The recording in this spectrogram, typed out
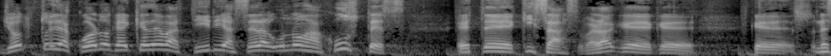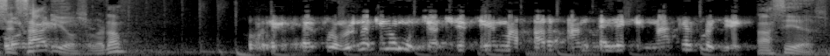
yo estoy de acuerdo que hay que debatir y hacer algunos ajustes, este quizás, ¿verdad? Que, que, que necesarios, ¿verdad? Los muchachos se quieren matar antes de que nazca el proyecto. Así es.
